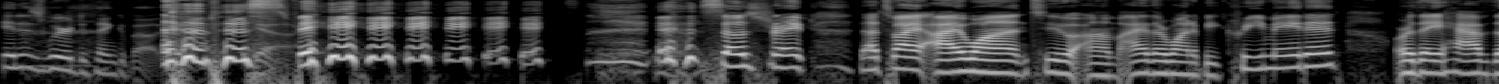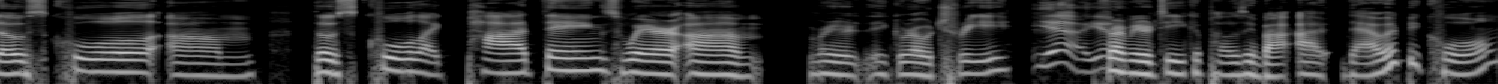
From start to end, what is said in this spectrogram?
It is weird to think about. Yeah. this space. It's so strange. That's why I want to um either want to be cremated or they have those cool um those cool like pod things where um where they grow a tree Yeah. Yeah. from your decomposing body. I, that would be cool.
